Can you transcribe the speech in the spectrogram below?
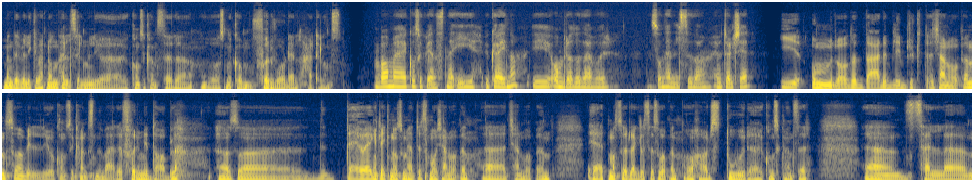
Men det ville ikke vært noen helse- eller miljøkonsekvenser eh, å snakke om for vår del her til lands. Hva med konsekvensene i Ukraina, i området der hvor sånn hendelse da eventuelt skjer? I området der det blir brukt kjernevåpen, så vil jo konsekvensene være formidable. Altså, det er jo egentlig ikke noe som heter små kjernevåpen. Eh, et kjernevåpen er et masseødeleggelsesvåpen og har store konsekvenser. Eh, selv, eh,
